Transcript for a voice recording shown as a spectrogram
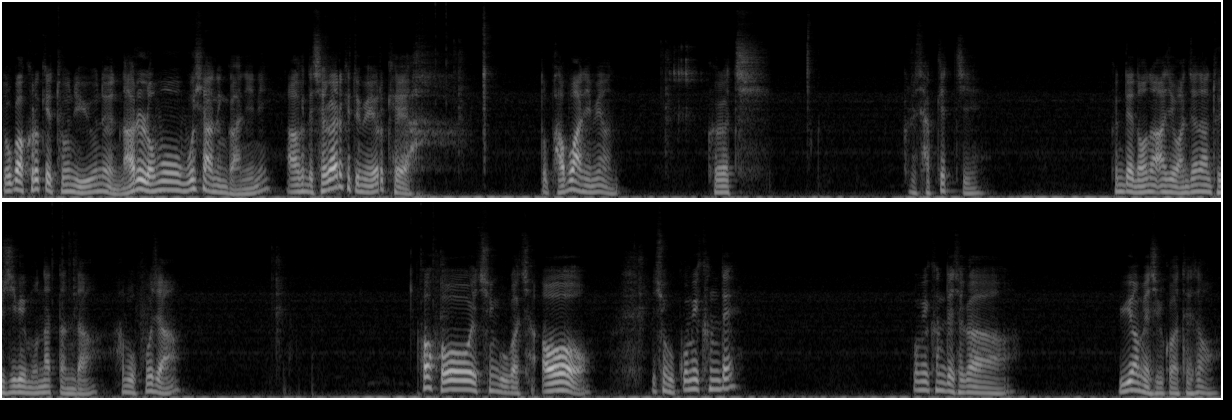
너가 그렇게 둔 이유는 나를 너무 무시하는 거 아니니? 아, 근데 제가 이렇게 두면 이렇게, 하, 또 바보 아니면, 그렇지. 그래, 잡겠지. 근데 너는 아직 완전한 두 집이 못 났단다. 한번 보자. 허허, 이 친구가 참, 어, 이 친구 꿈이 큰데? 꿈이 큰데 제가 위험해질 것 같아서.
